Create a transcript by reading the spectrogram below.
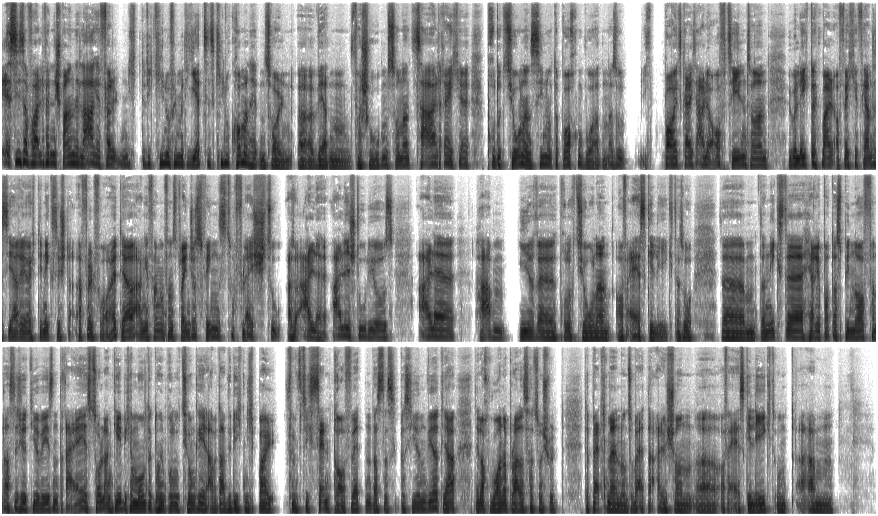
es ist auf alle Fälle eine spannende Lage, weil nicht nur die Kinofilme, die jetzt ins Kino kommen hätten sollen, äh, werden verschoben, sondern zahlreiche Produktionen sind unterbrochen worden. Also ich brauche jetzt gar nicht alle aufzählen, sondern überlegt euch mal, auf welche Fernsehserie euch die nächste Staffel freut. Ja, angefangen von Stranger Things zu Flash zu, also alle, alle Studios, alle haben ihre Produktionen auf Eis gelegt. Also der, ähm, der nächste Harry Potter Spin-off Fantastische Tierwesen 3 soll angeblich am Montag noch in Produktion gehen, aber da würde ich nicht mal 50 Cent drauf wetten, dass das passieren wird, ja. Denn auch Warner Brothers hat zum Beispiel The Batman und so weiter alles schon äh, auf Eis gelegt und ähm,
